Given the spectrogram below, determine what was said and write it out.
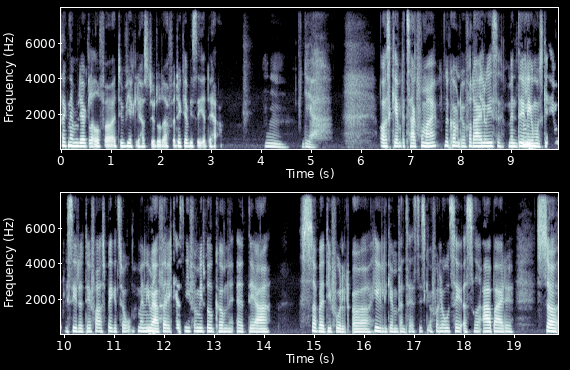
taknemmelige og glade for, at det virkelig har støttet dig, for det kan vi se, at det har. Mm, ja. Yeah. Også kæmpe tak for mig. Nu kom det jo fra dig, Louise, men det mm. ligger måske implicit, at det er fra os begge to. Men i ja. hvert fald kan jeg sige for mit vedkommende, at det er så værdifuldt og helt igennem fantastisk at få lov til at sidde og arbejde så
